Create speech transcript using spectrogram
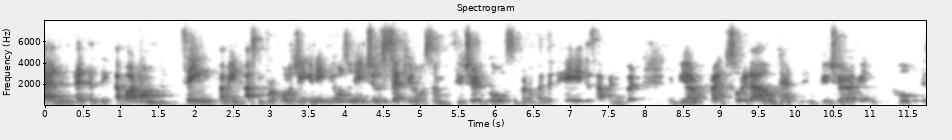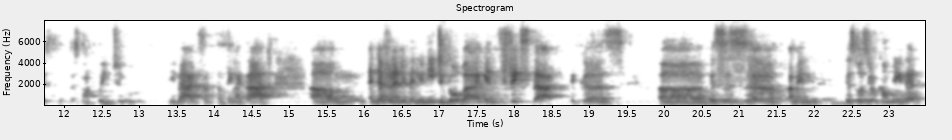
And, and apart from saying, I mean, asking for apology, you need you also need to set, you know, some future goals in front of them that hey, this happened, but we are trying to sort it out, and in future, I mean, hope this is not going to be back, something like that. Um, and definitely, then you need to go back and fix that because uh, this is, uh, I mean, this was your company that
